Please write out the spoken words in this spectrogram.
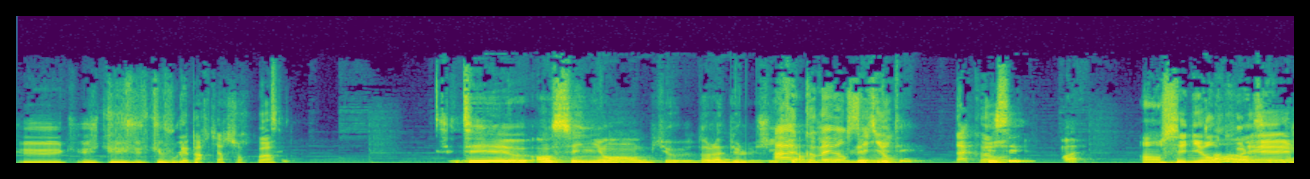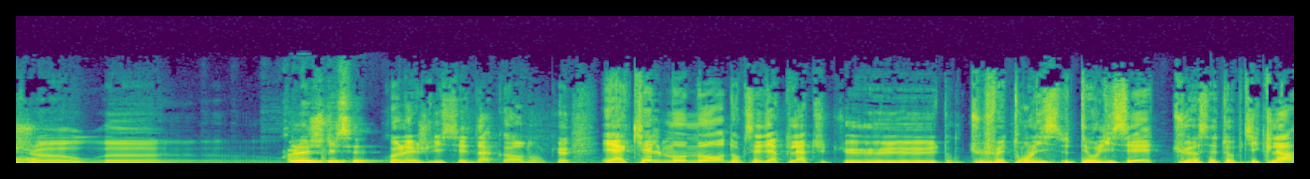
tu, tu, tu, tu voulais partir sur quoi? C'était euh, enseignant en bio- dans la biologie. Ah, quand même enseignant. D'accord. Lycée, ouais. Enseignant, Ah, collège enseignant, euh, ou euh, Collège, lycée. collège, lycée, d'accord. Donc, euh, et à quel moment Donc, c'est-à-dire que là, tu, tu, donc, tu fais ton lycée, t'es au lycée, tu as cette optique-là.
